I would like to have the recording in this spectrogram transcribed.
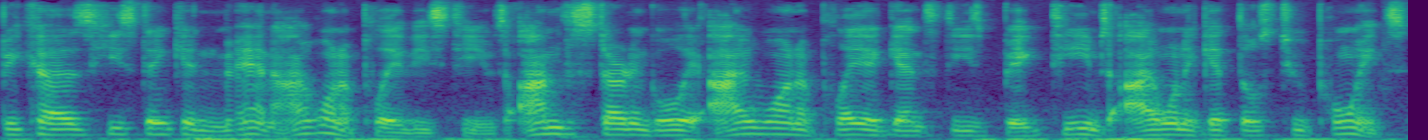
because he's thinking, man, I want to play these teams. I'm the starting goalie. I want to play against these big teams. I want to get those two points.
